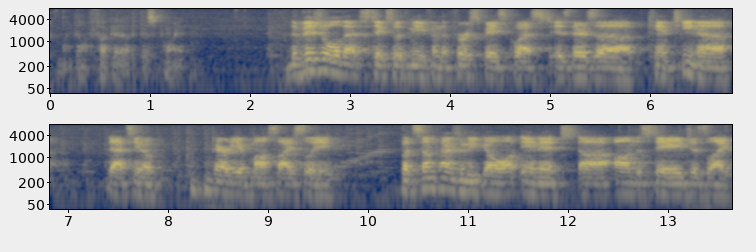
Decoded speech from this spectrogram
Come on, don't fuck it up at this point. the visual that sticks with me from the first Space Quest is there's a cantina that's you know parody of Mos Eisley, but sometimes when you go in it uh, on the stage is like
